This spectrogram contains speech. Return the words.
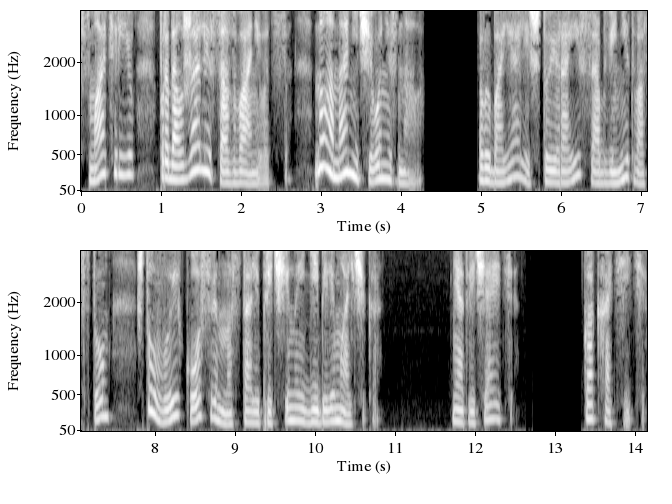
С матерью продолжали созваниваться, но она ничего не знала. Вы боялись, что и Раиса обвинит вас в том, что вы косвенно стали причиной гибели мальчика. Не отвечаете? Как хотите.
